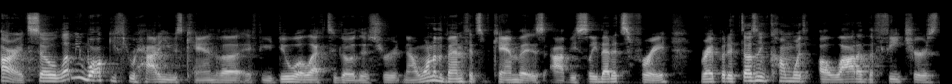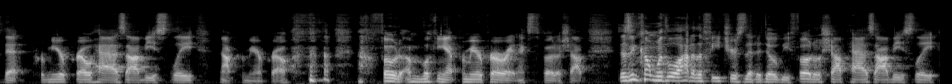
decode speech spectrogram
All right, so let me walk you through how to use Canva if you do elect to go this route. Now, one of the benefits of Canva is obviously that it's free, right? But it doesn't come with a lot of the features that Premiere Pro has, obviously. Not Premiere Pro. Photo. I'm looking at Premiere Pro right next to Photoshop. Doesn't come with a lot of the features that Adobe Photoshop has, obviously,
